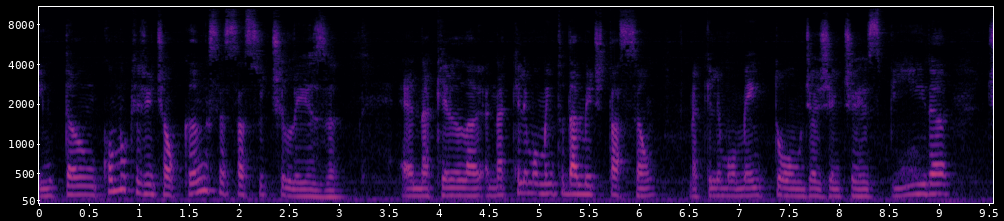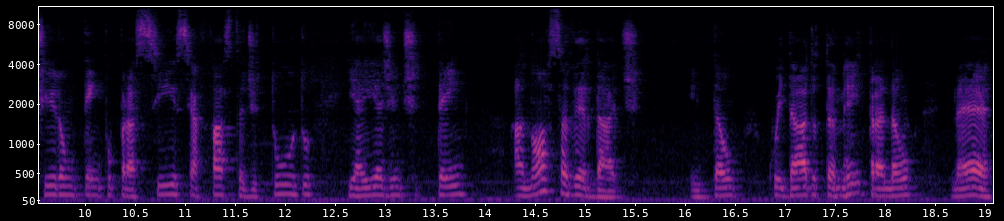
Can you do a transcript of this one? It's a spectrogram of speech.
Então, como que a gente alcança essa sutileza? É naquela, naquele momento da meditação, naquele momento onde a gente respira, tira um tempo para si, se afasta de tudo e aí a gente tem a nossa verdade. Então, cuidado também para não né,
